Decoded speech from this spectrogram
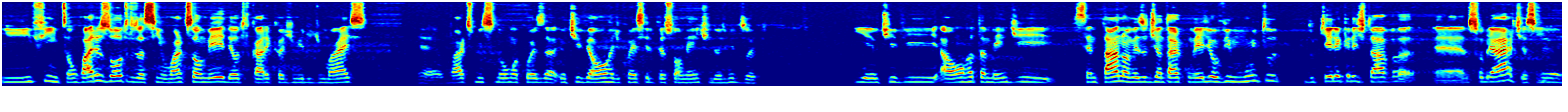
E, enfim, são vários outros, assim, o Marcos Almeida é outro cara que eu admiro demais. É, o Marcos me ensinou uma coisa, eu tive a honra de conhecer ele pessoalmente em 2018 e eu tive a honra também de sentar numa mesa de jantar com ele e ouvir muito do que ele acreditava é, sobre a arte, assim. É.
